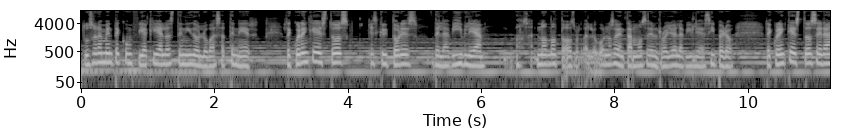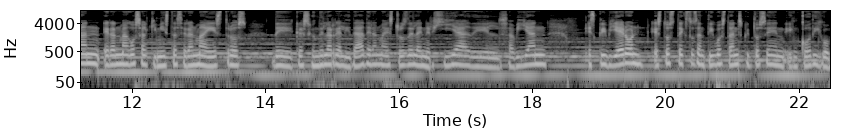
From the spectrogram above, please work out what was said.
tú solamente confía que ya lo has tenido, lo vas a tener. Recuerden que estos escritores de la Biblia, no, no todos, ¿verdad? Luego nos aventamos el rollo de la Biblia así, pero recuerden que estos eran, eran magos alquimistas, eran maestros, de creación de la realidad, eran maestros de la energía, del sabían, escribieron, estos textos antiguos están escritos en, código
